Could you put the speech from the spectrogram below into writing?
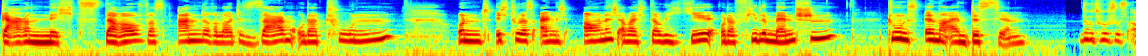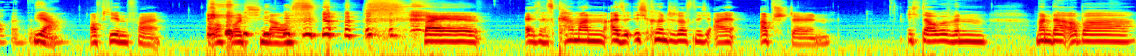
gar nichts darauf, was andere Leute sagen oder tun. Und ich tue das eigentlich auch nicht, aber ich glaube, je oder viele Menschen tun es immer ein bisschen. Du tust es auch ein bisschen. Ja, auf jeden Fall. Auch wollte ich hinaus. Weil äh, das kann man, also ich könnte das nicht abstellen. Ich glaube, wenn man da aber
